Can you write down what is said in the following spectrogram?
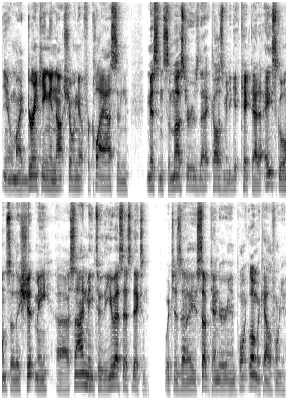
you know, my drinking and not showing up for class and missing some musters, that caused me to get kicked out of A school, and so they shipped me, uh, assigned me to the USS Dixon which is a subtender in Point Loma, California,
